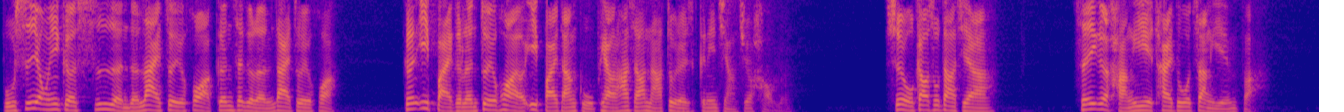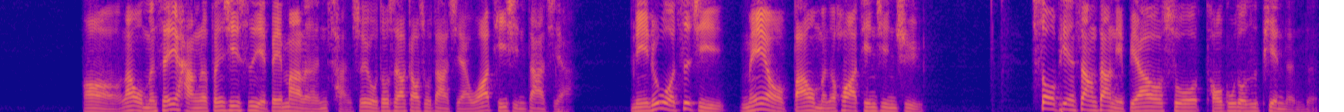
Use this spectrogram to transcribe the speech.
不是用一个私人的赖对话跟这个人赖对话，跟一百个人对话，有一百档股票，他只要拿对了跟你讲就好了。所以我告诉大家，这一个行业太多障眼法。哦，那我们这一行的分析师也被骂得很惨，所以我都是要告诉大家，我要提醒大家，你如果自己没有把我们的话听进去，受骗上当，你不要说投顾都是骗人的，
